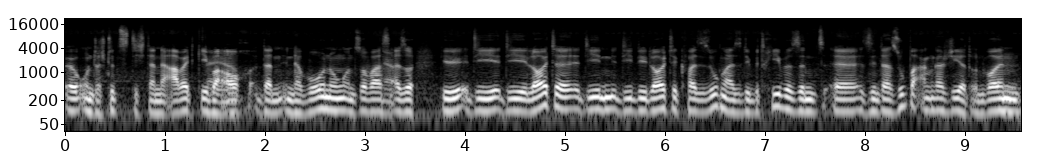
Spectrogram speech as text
äh, unterstützt dich dann der Arbeitgeber Ja, ja. auch dann in der Wohnung und sowas. Ja. Also die, die, die Leute, die, die die Leute quasi suchen, also die Betriebe sind, äh, sind da super engagiert und wollen, Mhm.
